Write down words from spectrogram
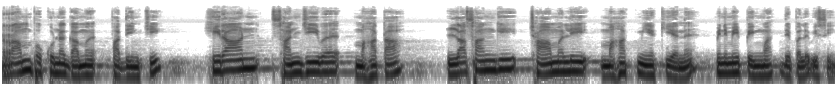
රම්පොකුණ ගම පදිංචි හිරාන් සංජීව මහතා ලසංගී චාමලි මහත්මිය කියන මිනිමේ පින්වත් දෙපළ විසින්.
